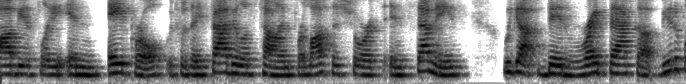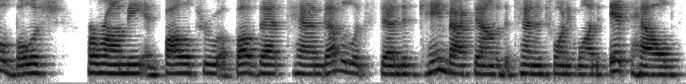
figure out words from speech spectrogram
obviously in April, which was a fabulous time for lots of shorts in semis, we got bid right back up. Beautiful bullish Harami and follow through above that 10, got a little extended, came back down to the 10 and 21. It held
